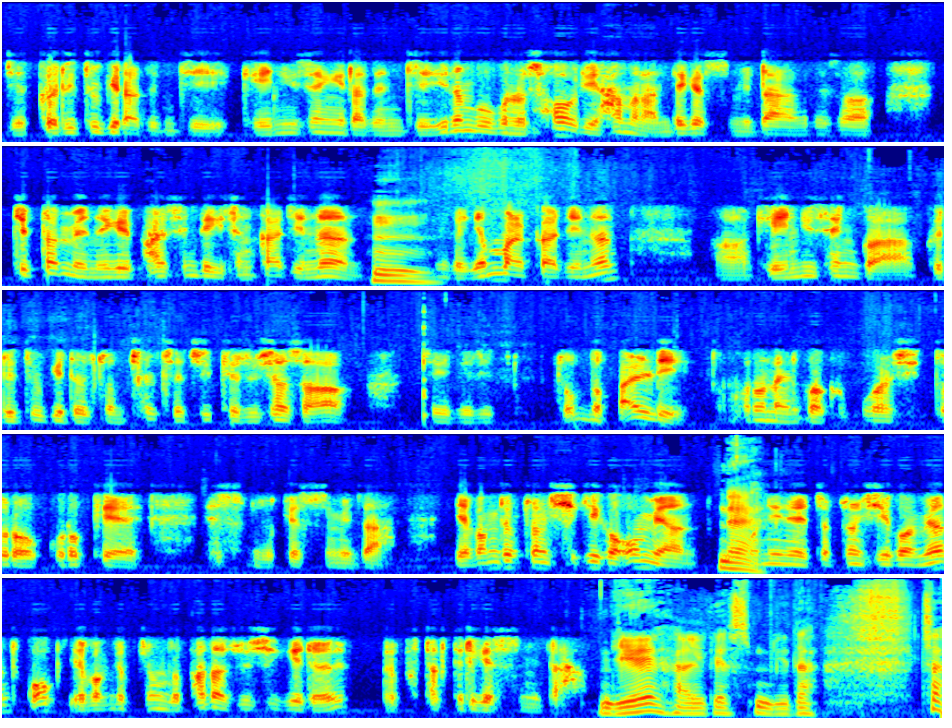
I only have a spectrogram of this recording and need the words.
이제 거리두기라든지 개인위생이라든지 이런 부분을 소홀히 하면 안 되겠습니다. 그래서 집단 면역이 발생되기 전까지는 음. 그러니까 연말까지는 어, 개인위생과 거리두기를 좀 철저히 지켜주셔서 저희들이 좀 더 빨리 코로나19가 극복할 수 있도록 그렇게 했으면 좋겠습니다. 예방접종 시기가 오면 네. 본인의 접종 시기가 오면 꼭 예방접종도 받아주시기를 부탁드리겠습니다. 예, 알겠습니다. 자,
